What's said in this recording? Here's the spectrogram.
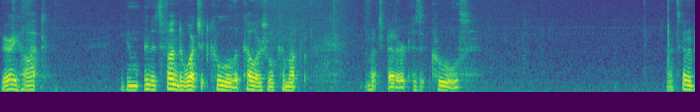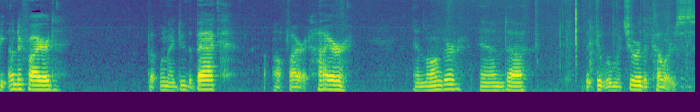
very hot. Can, and it's fun to watch it cool. The colors will come up much better as it cools. That's going to be underfired, but when I do the back, I'll fire it higher and longer, and uh, it, will mature the colors.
